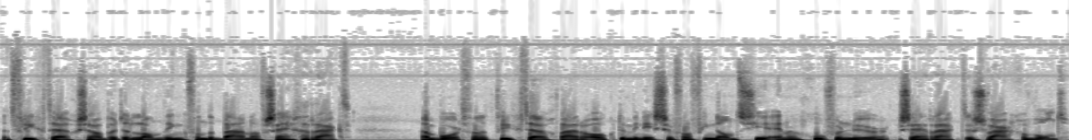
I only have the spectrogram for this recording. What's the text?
Het vliegtuig zou bij de landing van de baan af zijn geraakt. Aan boord van het vliegtuig waren ook de minister van Financiën en een gouverneur. Zij raakten zwaar gewond.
